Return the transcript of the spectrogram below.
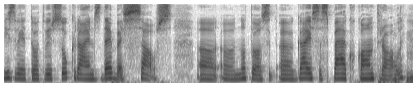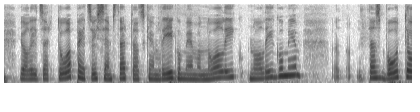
izvietot virs Ukrainas debesu savus uh, uh, nu, tos, uh, gaisa spēku kontroli, mm. jo līdz ar to pēc visiem starptautiskiem līgumiem un nolīg, nolīgumiem uh, tas būtu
